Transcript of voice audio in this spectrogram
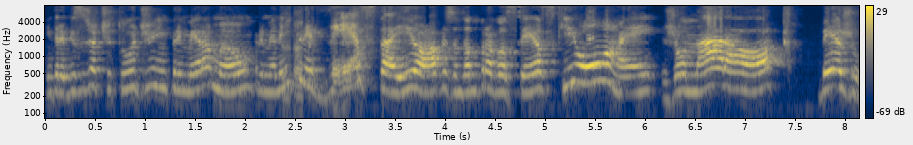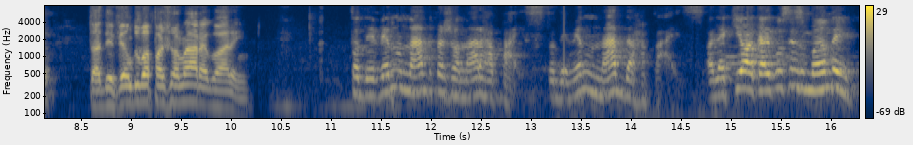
entrevista de atitude em primeira mão, primeira entrevista aí, ó, apresentando para vocês. Que honra, hein? Jonara, ó. Beijo. Tá devendo uma para Jonara agora, hein? Tô devendo nada para Jonara, rapaz. Tô devendo nada, rapaz. Olha aqui, ó, quero que vocês mandem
